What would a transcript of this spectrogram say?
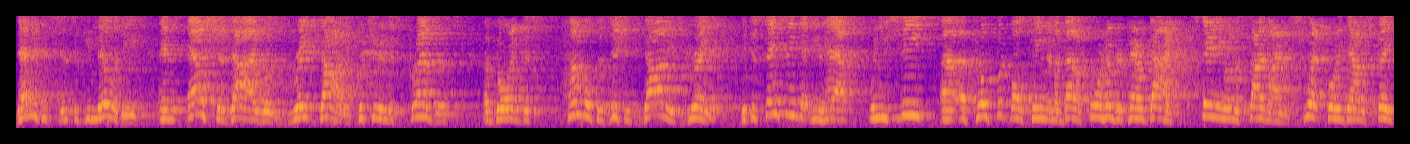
that is a sense of humility. And El Shaddai was great God. It put you in this presence of going this humble position. God is great. It's the same thing that you have when you see uh, a pro football team and about a 400 pound guy standing on the sideline with sweat pouring down his face.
